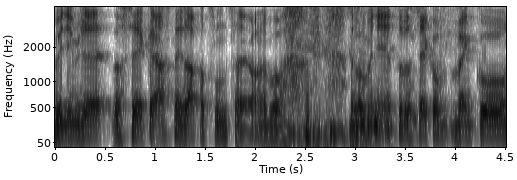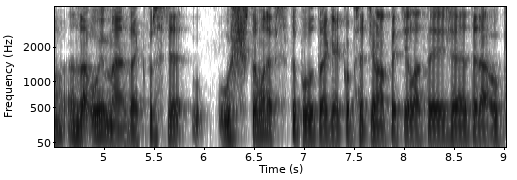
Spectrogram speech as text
vidím, že prostě je krásný západ slunce, jo? Nebo, nebo mě něco prostě jako venku zaujme, tak prostě už k tomu nepřistupuju tak jako před těma pěti lety, že teda OK,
